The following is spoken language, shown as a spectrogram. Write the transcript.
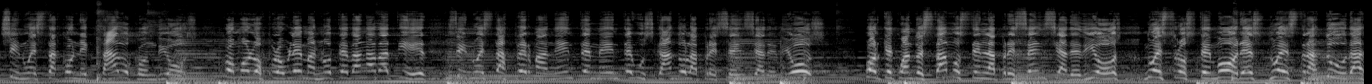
si no está conectado con Dios? ¿Cómo los problemas no te van a batir si no estás permanentemente buscando la presencia de Dios? Porque cuando estamos en la presencia de Dios, nuestros temores, nuestras dudas,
